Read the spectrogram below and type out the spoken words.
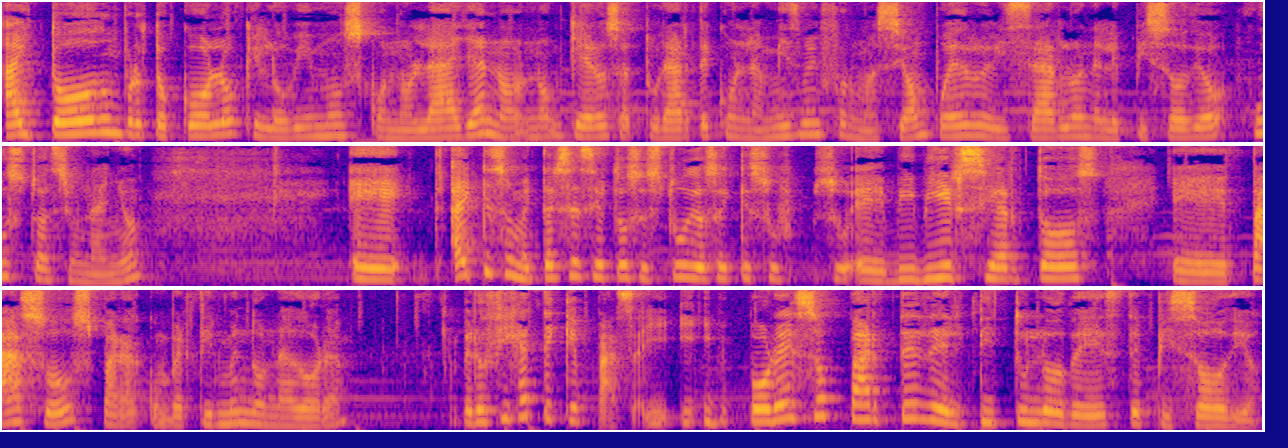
Hay todo un protocolo que lo vimos con Olaya, no, no quiero saturarte con la misma información, puedes revisarlo en el episodio justo hace un año. Eh, hay que someterse a ciertos estudios, hay que eh, vivir ciertos eh, pasos para convertirme en donadora. Pero fíjate qué pasa, y, por eso parte del título de este episodio.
